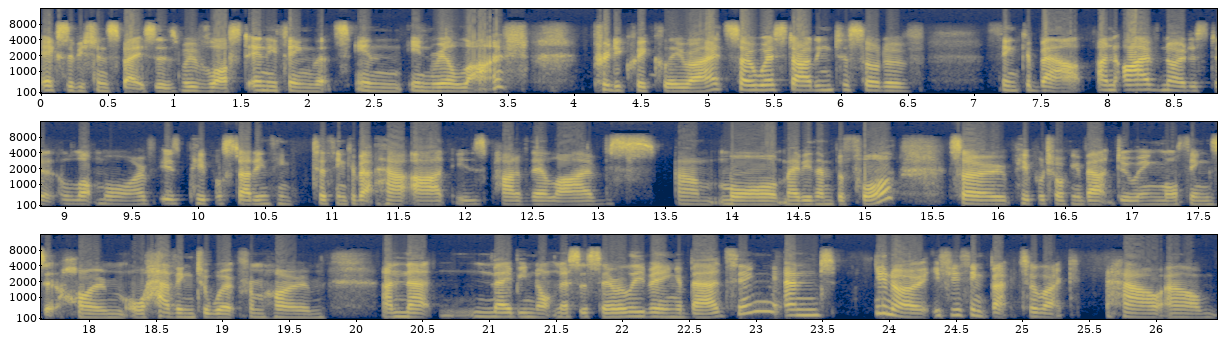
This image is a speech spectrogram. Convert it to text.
exhibition spaces. We've lost anything that's in in real life pretty quickly, right? So we're starting to sort of think about, and I've noticed it a lot more, is people starting think, to think about how art is part of their lives um, more maybe than before. So people talking about doing more things at home or having to work from home, and that maybe not necessarily being a bad thing. And you know, if you think back to like how our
